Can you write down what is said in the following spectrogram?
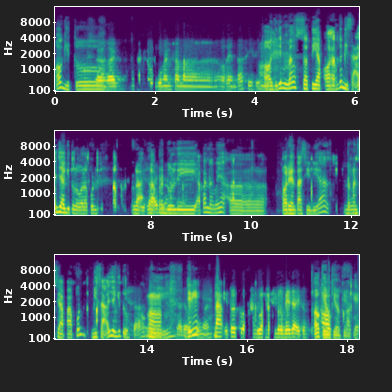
Oh gitu. nggak ada hubungan sama orientasi sih Hmm. Oh jadi memang setiap orang tuh bisa aja gitu loh walaupun nggak nggak peduli apa namanya eh, orientasi dia dengan siapa pun bisa aja gitu. bisa Oke. Hmm. ada Jadi, hubungan nah- itu dua, dua hal yang berbeda itu Oke Oh, oke oke. Oke.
